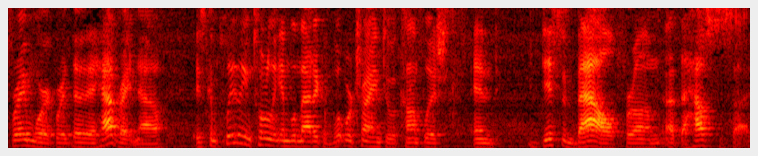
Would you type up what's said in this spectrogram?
framework right, that they have right now is completely and totally emblematic of what we're trying to accomplish and disembowel from at the House side.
